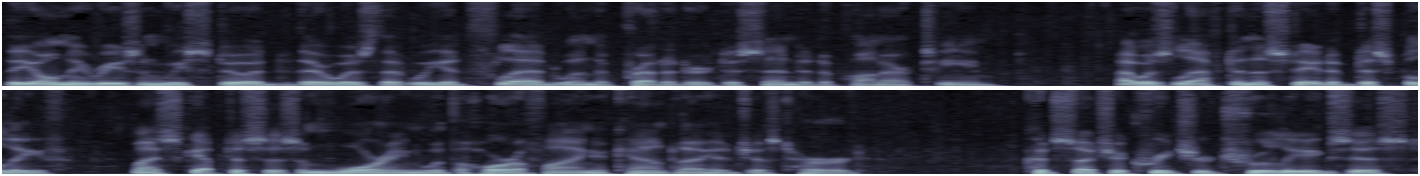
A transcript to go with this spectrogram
The only reason we stood there was that we had fled when the predator descended upon our team. I was left in a state of disbelief, my skepticism warring with the horrifying account I had just heard. Could such a creature truly exist,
